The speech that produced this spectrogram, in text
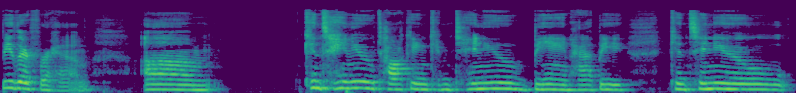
be there for him. Um continue talking, continue being happy, continue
